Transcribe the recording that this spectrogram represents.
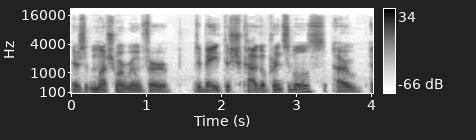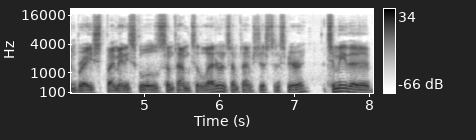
There's much more room for debate. The Chicago principles are embraced by many schools, sometimes to the letter and sometimes just in spirit. To me, the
